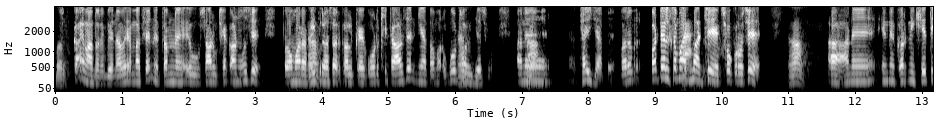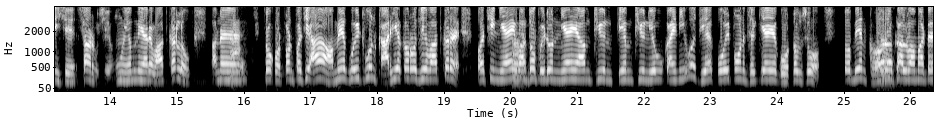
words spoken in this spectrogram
બોલો. કાંઈ વાંધો નહીં બેન હવે એમાં છે ને તમને એવું સારું ઠેકાણું હશે તો અમારા મિત્ર સર્કલ કંઈક ઓળખીતા હશે ને ત્યાં તમારું ગોઠવી દેશું અને થઈ જશે બરાબર? પટેલ સમાજમાં છે એક છોકરો છે. હા. હા અને એને ઘરની ખેતી છે સારું છે હું એમની યારે વાત કરી લઉં અને હા. ચોખવટ પણ પછી આ અમે ગોઈઠવું કાર્યકરો જે વાત કરે પછી ન્યાય વાંધો પીડો ન્યાય આમ થયું તેમ થયું એવું કાંઈ નહીં હોય જે કોઈ પણ જગ્યાએ ગોઠવશો તો બેન ઘર હા. અકાલવા માટે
